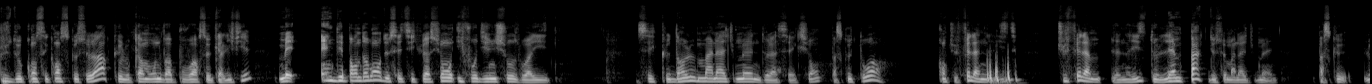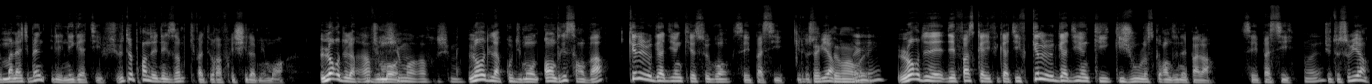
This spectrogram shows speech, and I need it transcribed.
plus de conséquences que cela, que le Cameroun va pouvoir se qualifier. Mais indépendamment de cette situation, il faut dire une chose, Walid. C'est que dans le management de la sélection, parce que toi, quand tu fais l'analyse, tu fais la- l'analyse de l'impact de ce management. Parce que le management, il est négatif. Je vais te prendre un exemple qui va te rafraîchir la mémoire. Lors de la Coupe du Monde, lors de la Coupe du Monde, André s'en va. Quel est le gardien qui est second? C'est Passy. Tu te souviens? Oui. Lors des, des phases qualificatives, quel est le gardien qui, qui joue lorsque André n'est pas là? C'est Passy. Tu te souviens?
